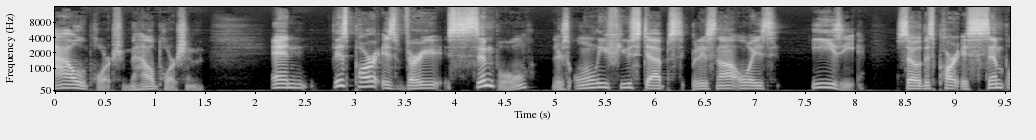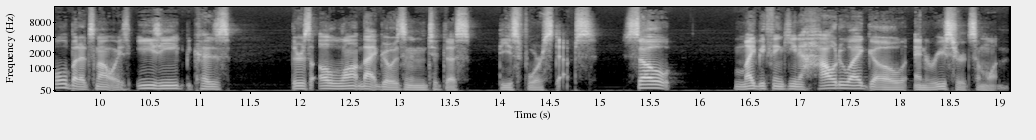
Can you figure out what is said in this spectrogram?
how portion, the how portion. And this part is very simple. There's only a few steps, but it's not always easy. So this part is simple, but it's not always easy because there's a lot that goes into this these four steps. So might be thinking, how do I go and research someone?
